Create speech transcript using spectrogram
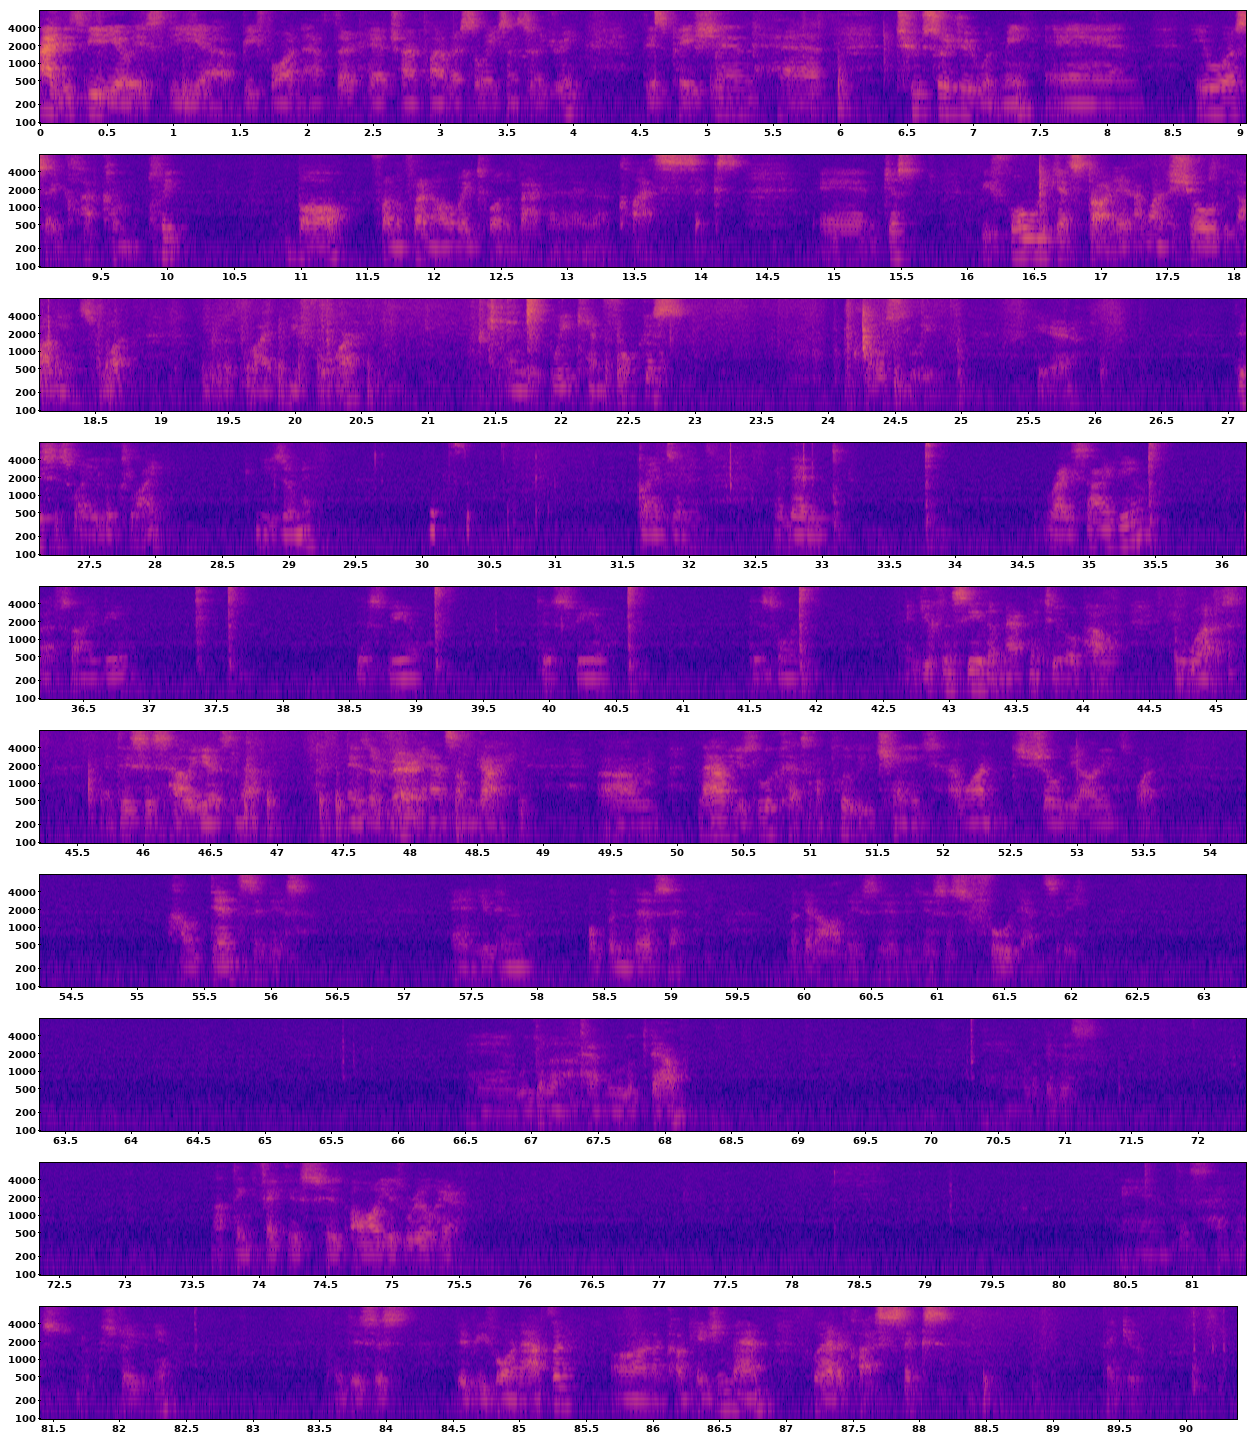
Hi, this video is the uh, before and after hair transplant restoration surgery. This patient had two surgery with me and he was a complete ball from the front all the way toward the back, uh, class 6. And just before we get started, I want to show the audience what he looked like before. And if we can focus closely here, this is what he looks like. Can you zoom in? It's Go zoom. And then right side view, left side view, this view, this view, this one. And you can see the magnitude of how he was. And this is how he is now. And he's a very handsome guy. Um, now his look has completely changed. I want to show the audience what how dense it is. And you can open this and Look at all this, this is full density. And we're gonna have him look down. And look at this. Nothing fake, it's his, all his real hair. And this have him look straight again. And this is the before and after on a Caucasian man who had a class six. Thank you.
